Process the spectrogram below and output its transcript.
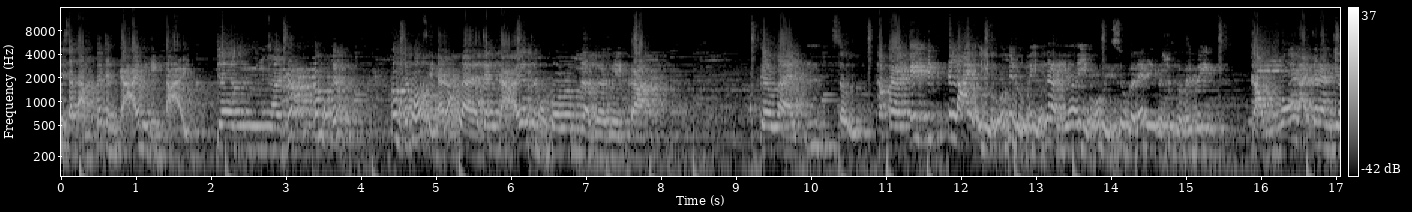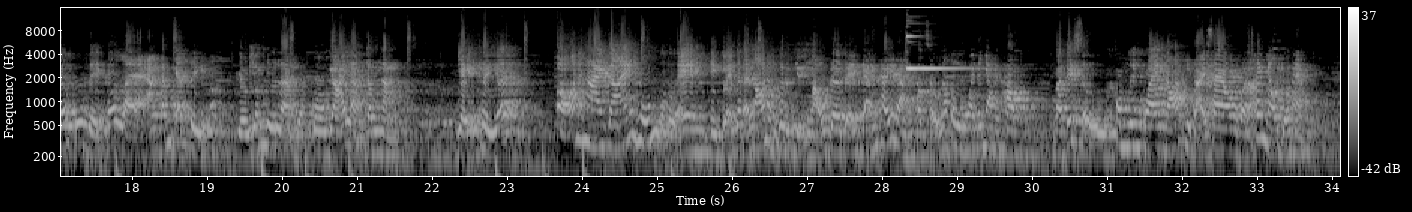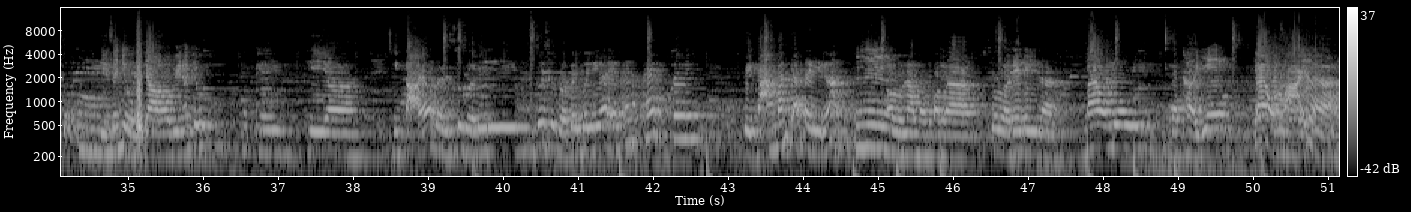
sẽ tạo một cái tranh cãi vì hiện tại trên ờ, rất, có một cái, có một cái post hiện tại rất là tranh cãi ở trên một forum là về việc ờ, kêu là ừ, sự, thật ra cái cái cái line ở giữa, cái đường ở giữa, cái ranh giới ở giữa việc sugar daddy và sugar baby cộng với lại cái ranh giới của việc đó là ăn bánh trả tiền đó kiểu giống như là một cô gái làm trong ngành. Vậy thì á ở hai cái hướng của tụi em thì tụi em có thể nói ra một cái chuyện mà ok tụi em cảm thấy rằng thật sự nó có liên quan tới nhau hay không. Và cái sự không liên quan đó thì tại sao và nó khác nhau ở chỗ nào? Ừ. chị sẽ nhường cho vi nói trước. Ok thì uh, hiện tại á, về sugar daddy với sugar baby á em thấy nó khác cái việc mà ăn bánh trả tiền á. Ừ. ừ là một phần là sugar daddy là bao nuôi một thời gian. Chứ bao không phải là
